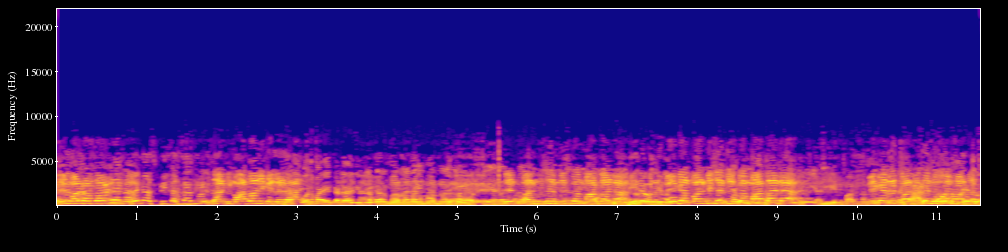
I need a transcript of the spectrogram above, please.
ఏం మాట్లాడతావంటే నాకు మాట్లాడనీకే లేదా? నేను పర్మిషన్ తీసుకొని మాట్లాడినా? స్పీకర్ పర్మిషన్ తీసుకొని మాట్లాడినా? స్పీకర్ పర్మిషన్ తీసుకొని మాట్లాడినా?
